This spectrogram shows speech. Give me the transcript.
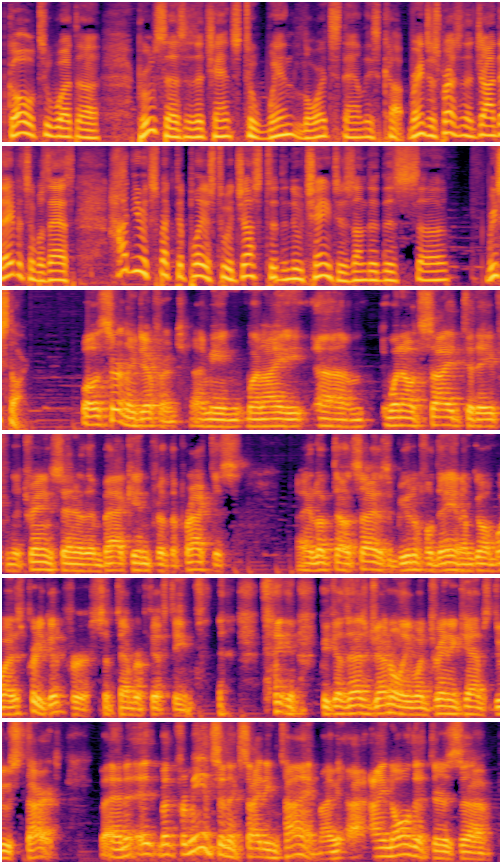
go to what uh, Bruce says is a chance to win Lord Stanley's Cup. Rangers president John Davidson was asked, "How do you expect the players to adjust to the new changes under this uh, restart?" Well, it's certainly different. I mean, when I um, went outside today from the training center, then back in for the practice, I looked outside. It was a beautiful day, and I'm going, boy, this is pretty good for September 15th, because that's generally when training camps do start. And it, but for me, it's an exciting time. I mean, I, know that there's uh,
